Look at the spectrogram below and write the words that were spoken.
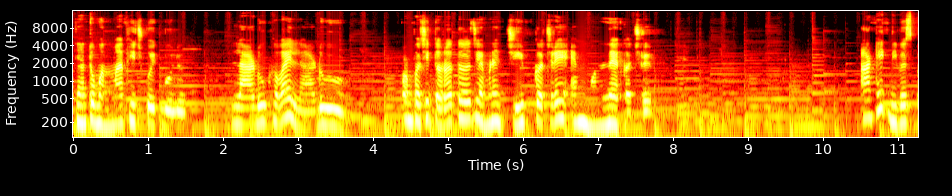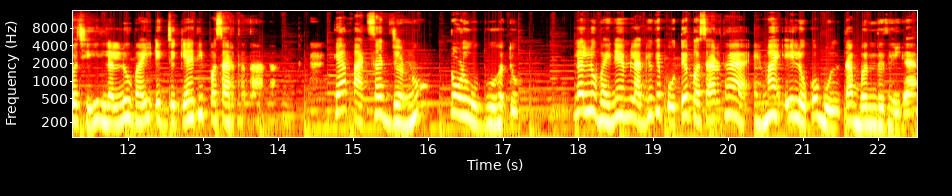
ત્યાં તો મનમાંથી જ કોઈક બોલ્યું, લાડુ ખવાય લાડુ. પણ પછી તરત જ એમણે જીભ કચરે, એમ મનને કચર્યું આઠેક દિવસ પછી લલ્લુભાઈ એક જગ્યાએથી પસાર થતા હતા. ત્યાં પાંચ સાત જણનું ટોળું ઊભું હતું. લલ્લુભાઈને એમ લાગ્યું કે પોતે પસાર થયા, એમાં એ લોકો બોલતા બંધ થઈ ગયા.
